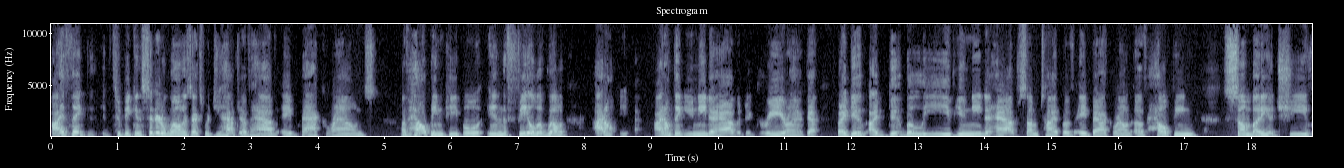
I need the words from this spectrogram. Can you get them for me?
I think to be considered a wellness expert, you have to have, have a background of helping people in the field of well i don't i don't think you need to have a degree or anything like that but i do i do believe you need to have some type of a background of helping somebody achieve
